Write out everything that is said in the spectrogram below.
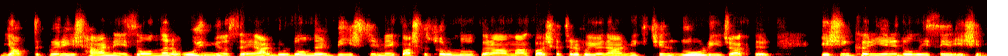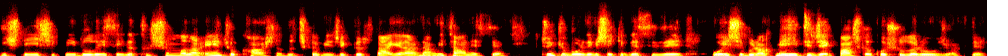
yaptıkları iş her neyse onlara uymuyorsa eğer burada onları değiştirmek, başka sorumluluklar almak, başka tarafa yönelmek için zorlayacaktır. Eşin kariyeri dolayısıyla, eşin iş değişikliği dolayısıyla taşınmalar en çok karşınıza çıkabilecek göstergelerden bir tanesi. Çünkü burada bir şekilde sizi o işi bırakmaya itecek başka koşullar olacaktır.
